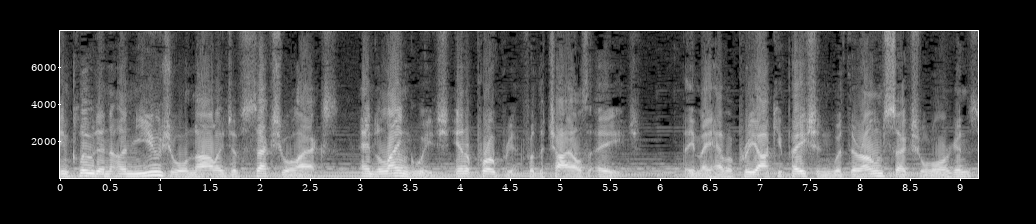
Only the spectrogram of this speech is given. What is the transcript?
include an unusual knowledge of sexual acts and language inappropriate for the child's age. They may have a preoccupation with their own sexual organs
